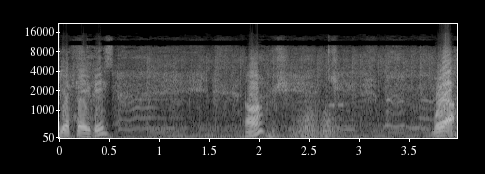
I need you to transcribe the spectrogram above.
예, 베이비. 어? 뭐야?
